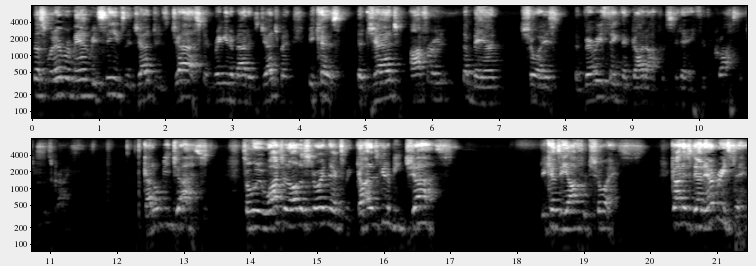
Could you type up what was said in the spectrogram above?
Thus, whatever man receives, the judge is just in bringing about his judgment because the judge offered the man choice the very thing that God offers today through the cross of Jesus Christ. God will be just. So when we watch it all destroyed next week, God is going to be just because he offered choice. God has done everything,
